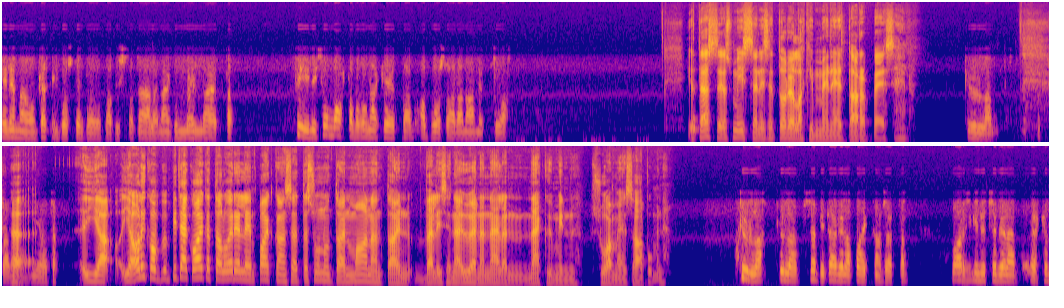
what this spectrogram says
enemmän on käsin kosketeltavissa täällä näin kuin mennään, että fiilis on mahtava, kun näkee, että apua saadaan annettua. Ja tässä jos missä, niin se todellakin menee tarpeeseen. Kyllä, samaa mieltä. Ja, ja oliko, pitääkö aikataulu edelleen paikkaansa, että sunnuntain maanantain välisenä yönä näillä näkymin Suomeen saapuminen? Kyllä, kyllä, se pitää vielä paikkaansa, että varsinkin nyt se vielä ehkä,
